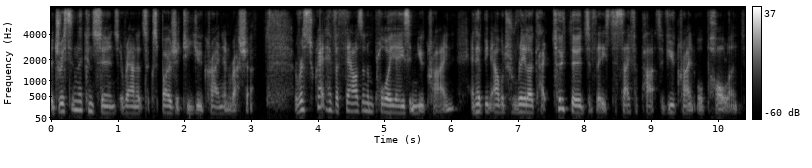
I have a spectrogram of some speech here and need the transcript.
addressing the concerns around its exposure to Ukraine and Russia. Aristocrat have thousand employees in Ukraine and have been able to relocate two thirds of these to safer parts of Ukraine or Poland.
